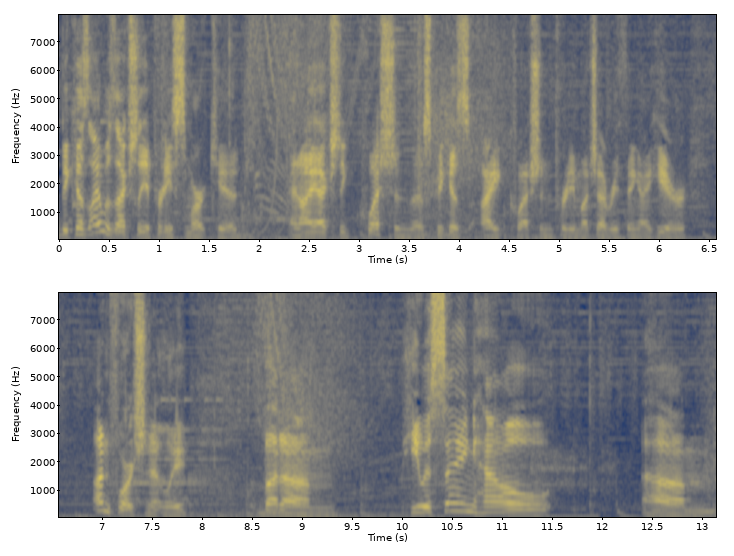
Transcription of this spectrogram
because I was actually a pretty smart kid, and I actually questioned this because I question pretty much everything I hear, unfortunately. But um, he was saying how um,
